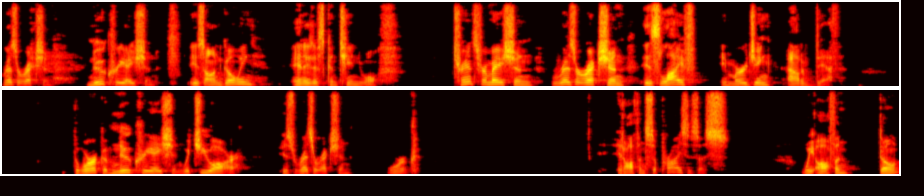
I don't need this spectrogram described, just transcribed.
Resurrection, new creation, is ongoing and it is continual. Transformation, resurrection is life emerging out of death the work of new creation, which you are, is resurrection work. It often surprises us. We often don't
